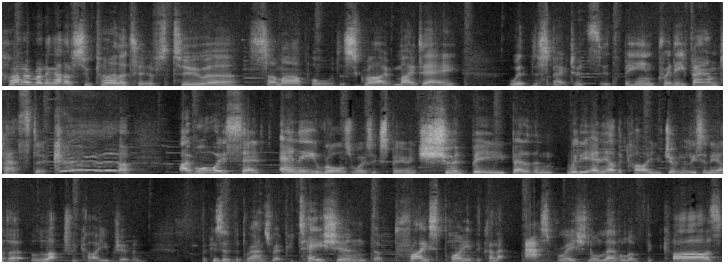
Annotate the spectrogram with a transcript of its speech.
Kind of running out of superlatives to uh, sum up or describe my day with the Spectre. It's, it's been pretty fantastic. I've always said any Rolls Royce experience should be better than really any other car you've driven, at least any other luxury car you've driven, because of the brand's reputation, the price point, the kind of aspirational level of the cars.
